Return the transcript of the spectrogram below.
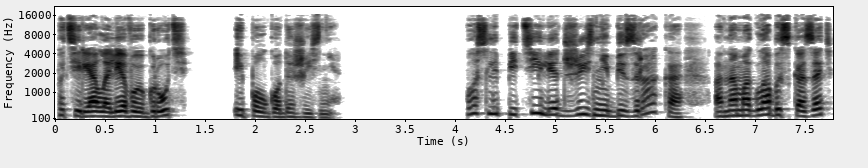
Потеряла левую грудь и полгода жизни. После пяти лет жизни без рака она могла бы сказать,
